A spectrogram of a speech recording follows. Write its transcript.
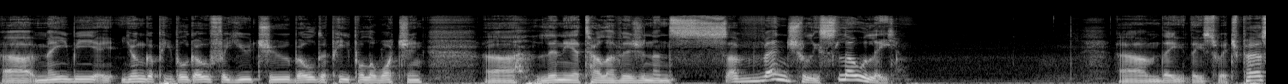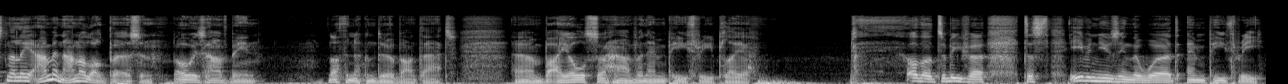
uh, maybe younger people go for YouTube, older people are watching uh, linear television, and s- eventually, slowly, um, they they switch. Personally, I'm an analog person, always have been. Nothing I can do about that. Um, but I also have an MP3 player. Although to be fair, just even using the word MP3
